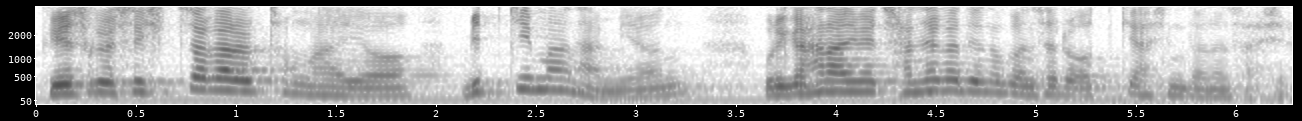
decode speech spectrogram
그 예수 그리스도의 십자가를 통하여 믿기만 하면 우리가 하나님의 자녀가 되는 권세를 얻게 하신다는 사실.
